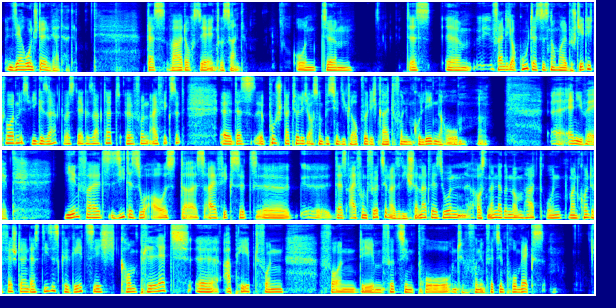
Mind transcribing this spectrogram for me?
einen sehr hohen Stellenwert hat. Das war doch sehr interessant. Und ähm, das ähm, fand ich auch gut, dass es nochmal bestätigt worden ist, wie gesagt, was der gesagt hat äh, von iFixit. Äh, das äh, pusht natürlich auch so ein bisschen die Glaubwürdigkeit von dem Kollegen nach oben. Ne? Äh, anyway, Jedenfalls sieht es so aus, dass iFixit äh, äh das iPhone 14, also die Standardversion, auseinandergenommen hat und man konnte feststellen, dass dieses Gerät sich komplett äh, abhebt von, von dem 14 Pro und von dem 14 Pro Max.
